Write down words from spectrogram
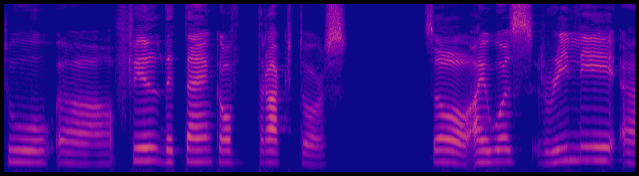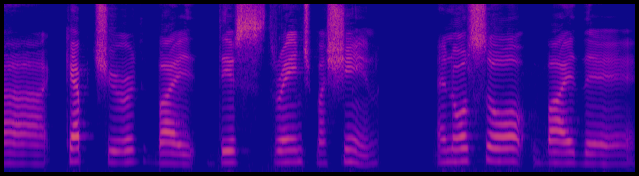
to uh, fill the tank of tractors. So i was really uh, captured by this strange machine and also by the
